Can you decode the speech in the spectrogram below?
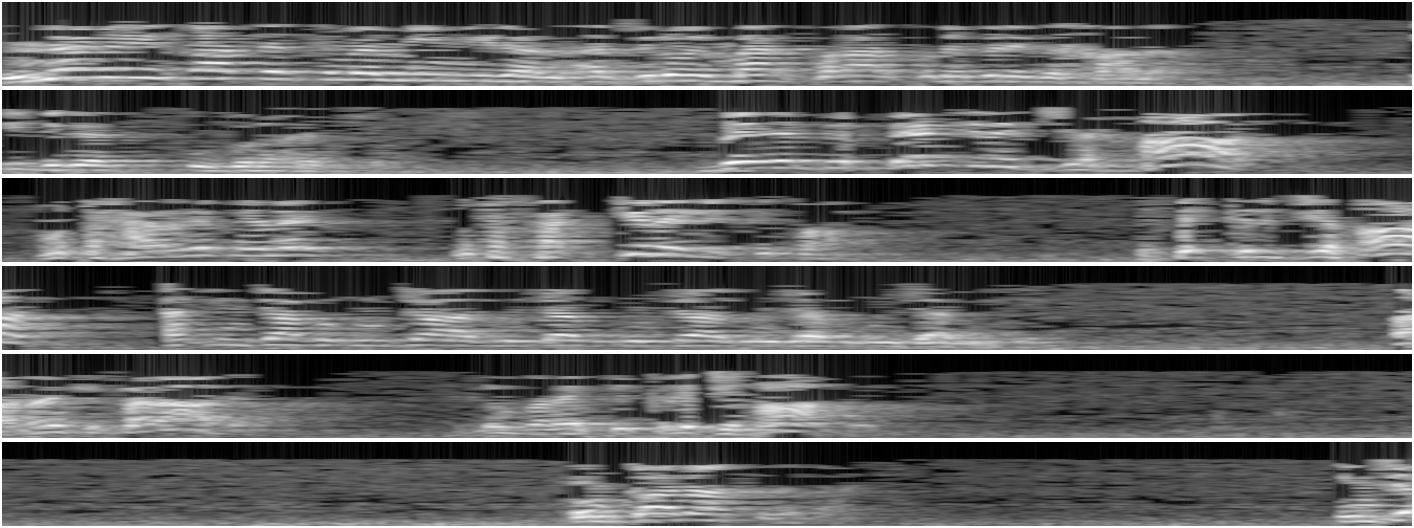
نه این خاطر که من میمیرم. از جلوی مرد فرار کنه بره به خانه. این دیگه گناه شد بره به فکر جهاد. متحرک یعنی متفکر لکتاب به فکر جهاد از اینجا به اونجا از اونجا به اونجا از اونجا به اونجا میگه. آنها که فراده. لیکن برای فکر جهاد. امکانات نداره. اینجا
